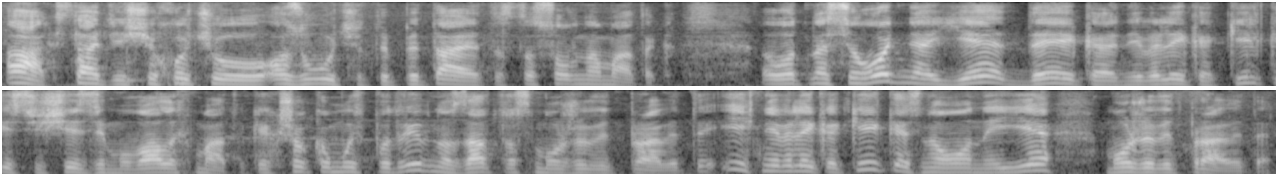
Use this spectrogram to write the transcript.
А, кстати, ще хочу озвучити, питаєте стосовно маток. От на сьогодні є деяка невелика кількість ще зимувалих маток. Якщо комусь потрібно, завтра зможу відправити. Їх невелика кількість, але вони є, можу відправити. Е,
